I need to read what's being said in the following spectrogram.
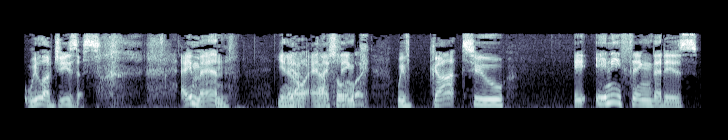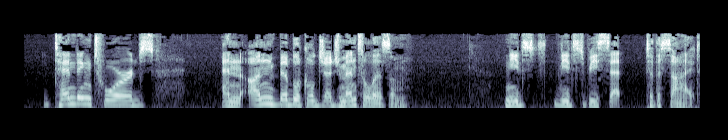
we love Jesus. Amen. You know, Yeah, and I think we've got to, anything that is tending towards an unbiblical judgmentalism needs, needs to be set to the side.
